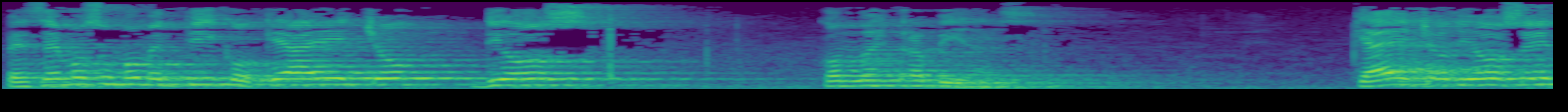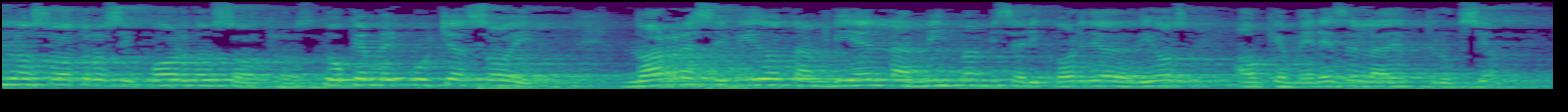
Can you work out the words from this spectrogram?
Pensemos un momentico, ¿qué ha hecho Dios con nuestras vidas? ¿Qué ha hecho Dios en nosotros y por nosotros? Tú que me escuchas hoy, ¿no has recibido también la misma misericordia de Dios aunque merece la destrucción?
